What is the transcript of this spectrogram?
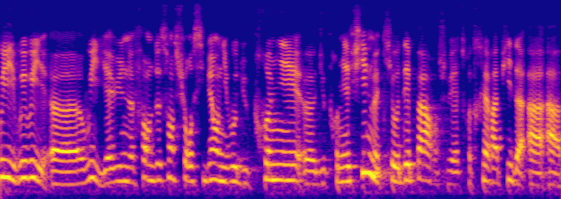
Oui, oui, oui, euh, oui. Il y a eu une forme de censure aussi bien au niveau du premier, euh, du premier film, qui au départ, je vais être très rapide, a, a,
